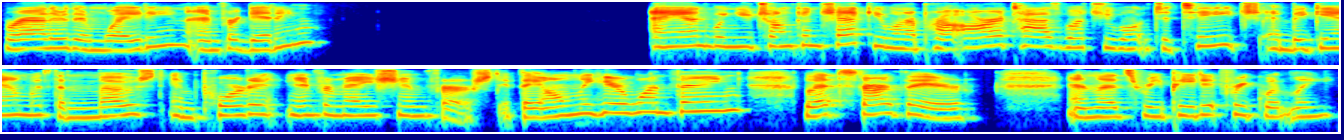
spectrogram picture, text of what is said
rather than waiting and forgetting. And when you chunk and check, you want to prioritize what you want to teach and begin with the most important information first. If they only hear one thing, let's start there and let's repeat it frequently.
